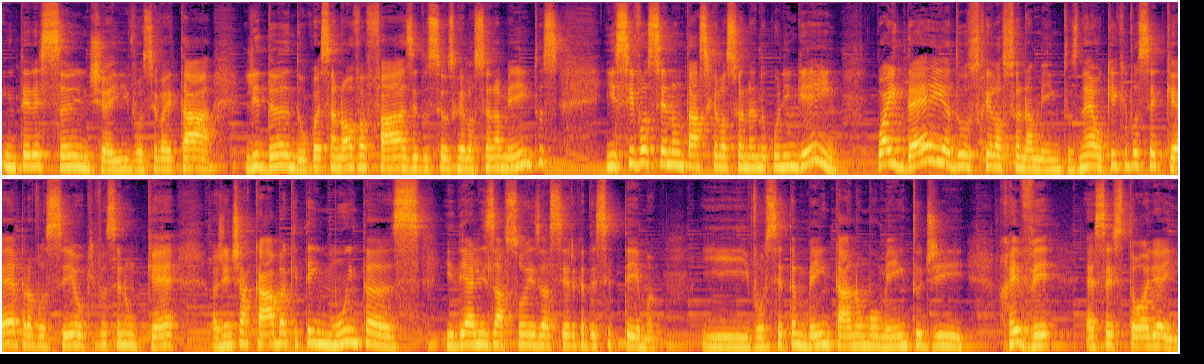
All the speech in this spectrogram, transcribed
interessante aí, você vai estar tá lidando com essa nova fase dos seus relacionamentos. E se você não está se relacionando com ninguém, com a ideia dos relacionamentos, né? O que, que você quer para você, o que você não quer. A gente acaba que tem muitas idealizações acerca desse tema. E você também está no momento de rever essa história aí,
